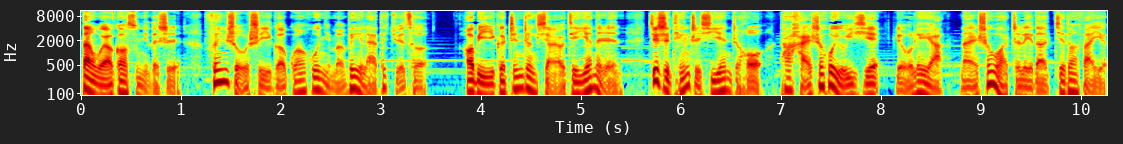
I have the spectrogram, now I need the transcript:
但我要告诉你的是，分手是一个关乎你们未来的决策。好比一个真正想要戒烟的人，即使停止吸烟之后，他还是会有一些流泪啊、难受啊之类的阶段反应。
